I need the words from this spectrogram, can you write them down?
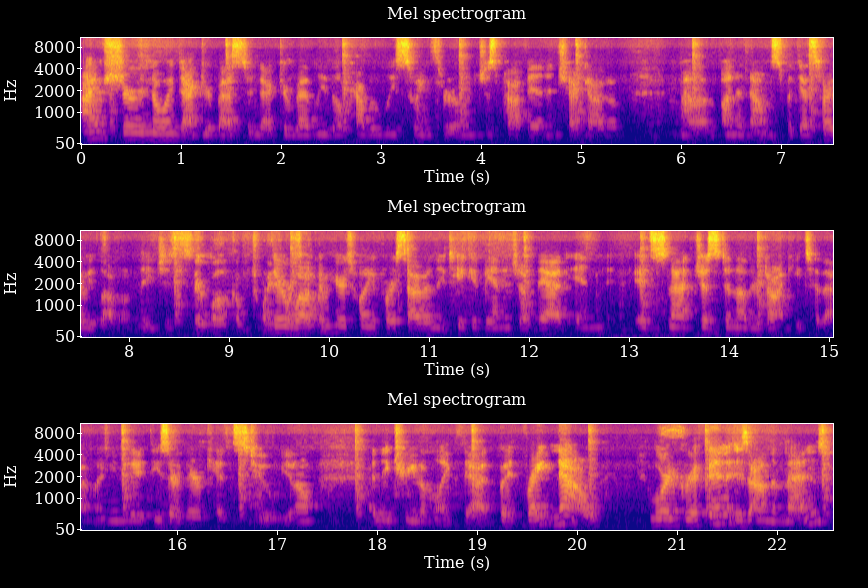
I'm sure, knowing Dr. Best and Dr. Bentley, they'll probably swing through and just pop in and check on them um, unannounced. But that's why we love them. They just They're welcome they're welcome here twenty four seven. They take advantage of that, and it's not just another donkey to them. I mean, they, these are their kids too, you know, and they treat them like that. But right now, Lord Griffin is on the mend.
